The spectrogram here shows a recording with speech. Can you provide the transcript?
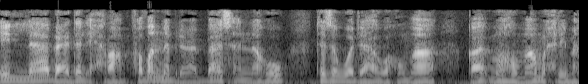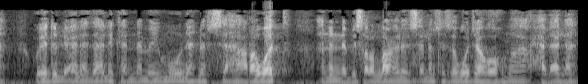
إلا بعد الإحرام. فظن ابن عباس أنه تزوجها وهما وهما محرمان. ويدل على ذلك أن ميمونة نفسها روت أن النبي صلى الله عليه وسلم تزوجها وهما حلالان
